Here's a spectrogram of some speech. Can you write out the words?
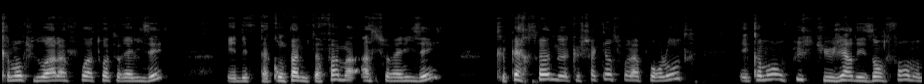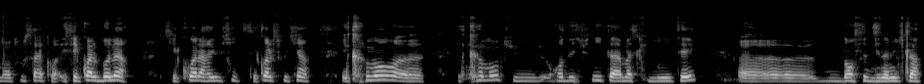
comment tu dois à la fois toi te réaliser et ta compagne ou ta femme à, se réaliser, que personne, que chacun soit là pour l'autre, et comment en plus tu gères des enfants dans, tout ça, quoi. Et c'est quoi le bonheur? C'est quoi la réussite? C'est quoi le soutien? Et comment, euh, comment tu redéfinis ta masculinité euh, dans cette dynamique-là?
